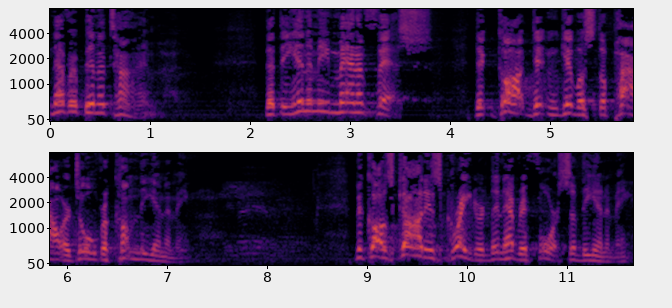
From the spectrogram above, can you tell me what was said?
never been a time that the enemy manifests that God didn't give us the power to overcome the enemy. Because God is greater than every force of the enemy.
